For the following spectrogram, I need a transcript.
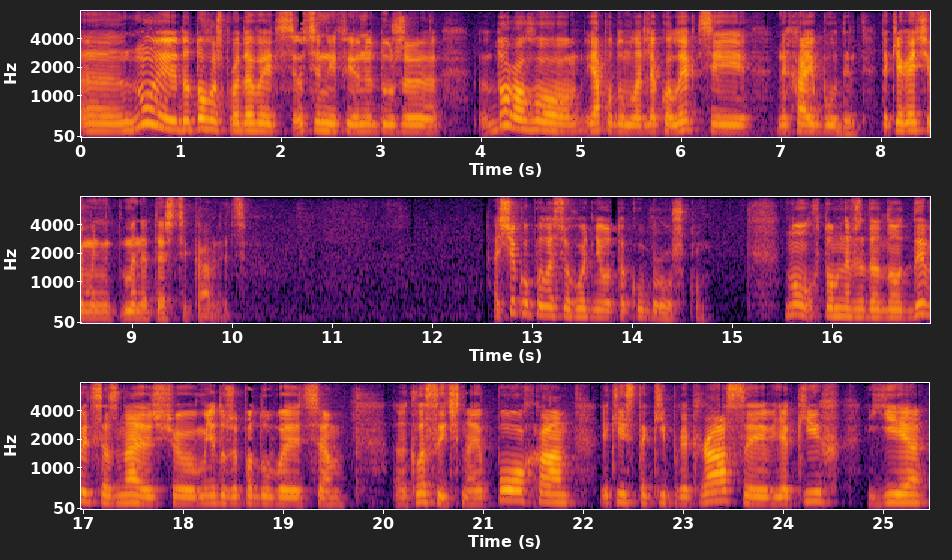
Е, Ну і до того ж, продавець оцінив її не дуже дорого. Я подумала, для колекції нехай буде. Такі речі мені, мене теж цікавлять. А ще купила сьогодні отаку брошку. Ну, хто мене вже давно дивиться, знає, що мені дуже подобається е, класична епоха, якісь такі прикраси, в яких є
